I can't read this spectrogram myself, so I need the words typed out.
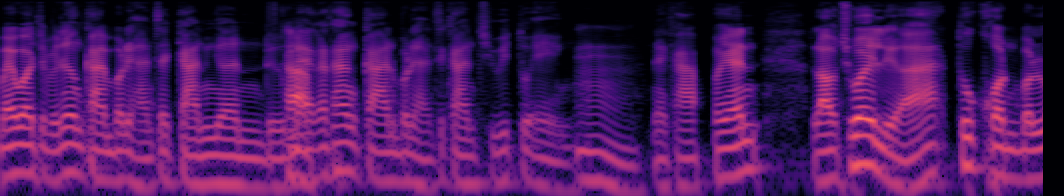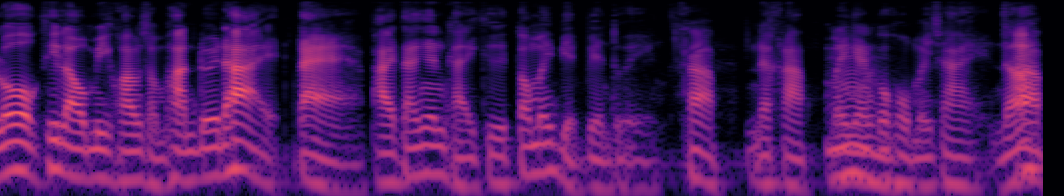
ไม่ว่าจะเป็นเรื่องการบริหารจัดการเงิน หรือครับแม้กระทั่งการบริหารจัดการชีวิตตัวเองอืมนะครับเพราะฉะนั้นเราช่วยเหลือทุกคนบนโลกที่เรามีความสัมพันธ์ด้วยได้ แต่ภายใต้เงื่อนไขคือต้องไม่เบียดเบียนตัวเองครับนะครับ ไม่งั้นอืมก็คงไม่ใช่คเนาะรับ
